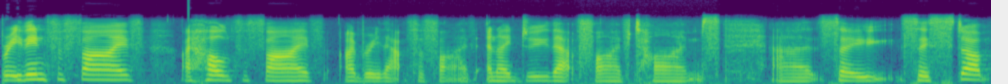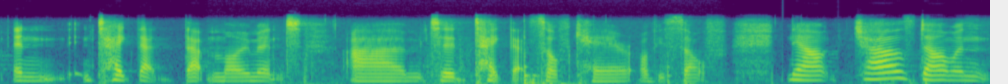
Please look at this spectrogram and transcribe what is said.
breathe in for five, I hold for five, I breathe out for five, and I do that five times. Uh, so so stop and take that that moment um, to take that self care of yourself. Now, Charles Darwin's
